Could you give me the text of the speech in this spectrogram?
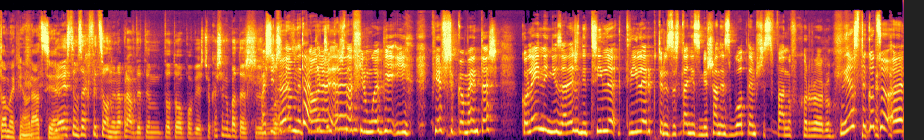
Tomek miał rację. Ja jestem zachwycony naprawdę tym, to, tą opowieścią. Kasia chyba też. Właśnie bo- czytam tak, tak, znaczy, też na Filmwebie i pierwszy komentarz. Kolejny niezależny thriller, thriller, który zostanie zmieszany z błotem przez fanów horroru. No Ja z tego co. E,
